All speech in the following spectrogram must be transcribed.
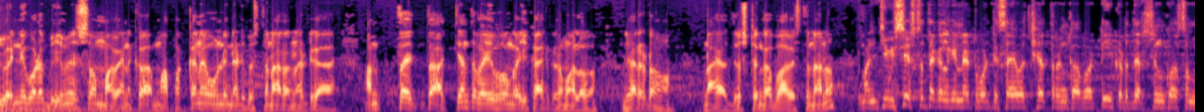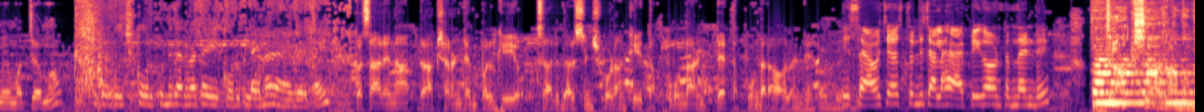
ఇవన్నీ కూడా భీమేశ్వరం మా వెనక మా పక్కనే ఉండి నడిపిస్తున్నారు అన్నట్టుగా అంత ఇంత అత్యంత వైభవంగా ఈ కార్యక్రమాలు జరగడం నా అదృష్టంగా భావిస్తున్నాను. మంచి విశిష్టత కలిగినటువంటి శైవ క్షేత్రం కాబట్టి ఇక్కడ దర్శనం కోసం మేము వచ్చాము. ఇక్కడికి వచ్చి కోరుకున్న తర్వాత ఏ కోరికలైనా నెరవేరుతాయి. ఒక్కసారైనా ద్రాక్షారం టెంపుల్కి ఒకసారి దర్శించుకోవడానికి తప్పకుండా అంటే తప్పకుండా రావాలండి. ఈ సేవ చేస్తుంటే చాలా హ్యాపీగా ఉంటుందండి. ద్రాక్షారామం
